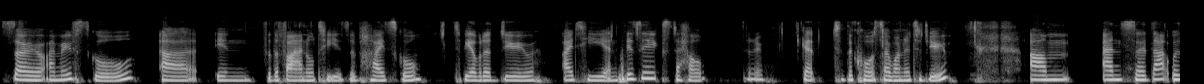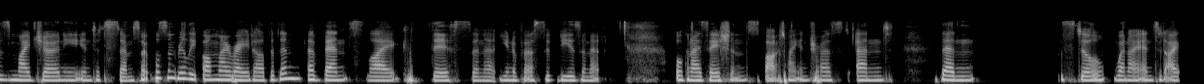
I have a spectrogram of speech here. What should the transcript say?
So I moved school uh, in for the final two years of high school to be able to do IT and physics to help you know, get to the course I wanted to do. Um, and so that was my journey into STEM. So it wasn't really on my radar, but then events like this and at universities and at organizations sparked my interest. And then still when I entered I,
